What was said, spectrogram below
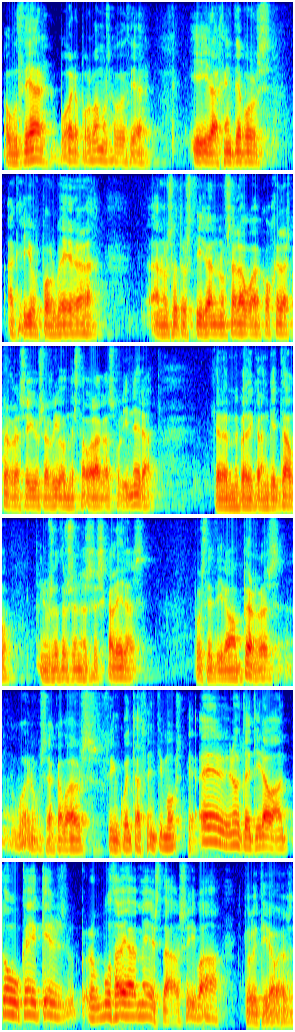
a bucear, bueno, pues vamos a bucear. Y la gente, pues, aquellos por ver a, nosotros tirarnos al agua, a coger las perras, ellos arriba donde estaba la gasolinera, que me parece que la han quitado, y nosotros en las escaleras, pues te tiraban perras, bueno, se acabas 50 céntimos, eh, no te tiraban, tú, ¿qué quieres? Búzame esta, sí, va, tú le tirabas,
